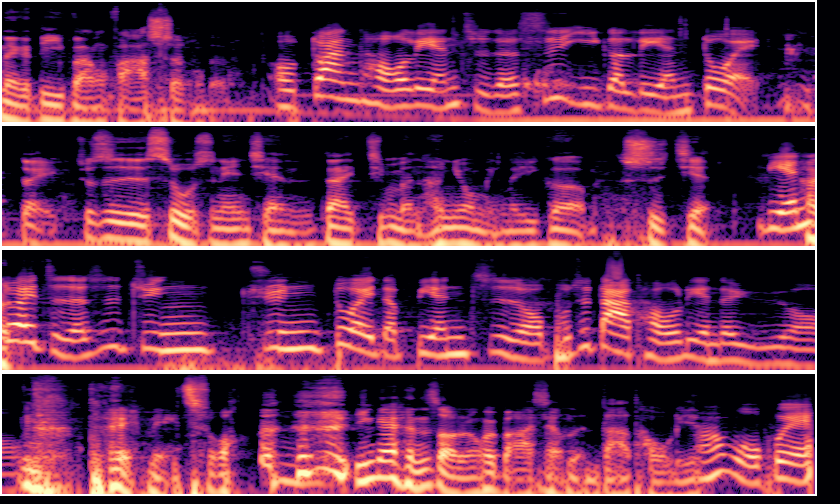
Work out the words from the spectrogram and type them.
那个地方发生的哦，断头连指的是一个连队，对，就是四五十年前在金门很有名的一个事件。连队指的是军军队的编制哦，不是大头连的鱼哦。对，没错，嗯、应该很少人会把它想成大头连啊，我会。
